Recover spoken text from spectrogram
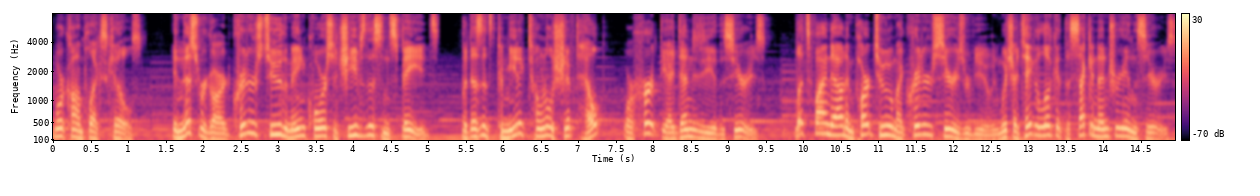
more complex kills. In this regard, Critters 2 The Main Course achieves this in spades, but does its comedic tonal shift help or hurt the identity of the series? Let's find out in part 2 of my Critters series review, in which I take a look at the second entry in the series.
